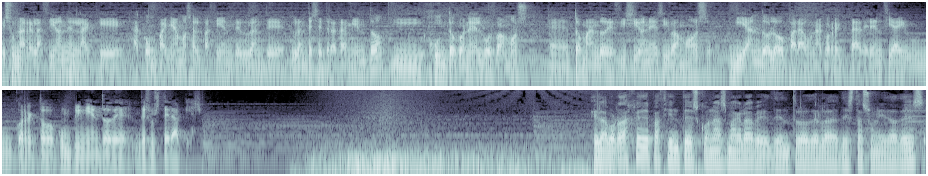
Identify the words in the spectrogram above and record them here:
es una relación en la que acompañamos al paciente durante, durante ese tratamiento y junto con él pues vamos eh, tomando decisiones y vamos guiándolo para una correcta adherencia y un correcto cumplimiento de, sus terapias. El abordaje de pacientes con asma grave dentro de, estas unidades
